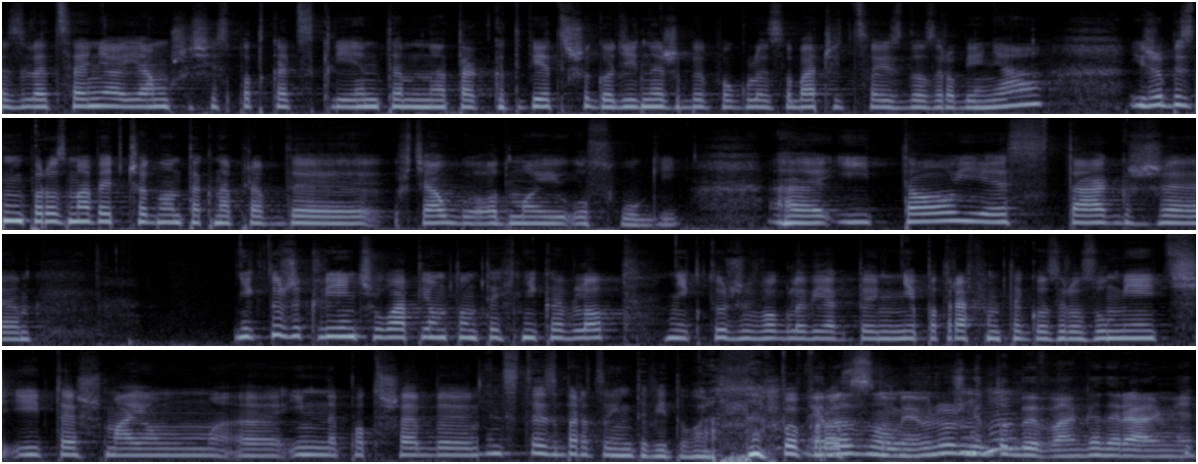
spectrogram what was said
zlecenia ja muszę się spotkać z klientem na tak 2-3 godziny, żeby w ogóle zobaczyć, co jest do zrobienia i żeby z nim porozmawiać, czego on tak naprawdę chciałby od mojej usługi. E, I to jest tak, że Niektórzy klienci łapią tą technikę w lot, niektórzy w ogóle jakby nie potrafią tego zrozumieć i też mają e, inne potrzeby, więc to jest bardzo indywidualne po Ja prostu. rozumiem, różnie to bywa generalnie.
